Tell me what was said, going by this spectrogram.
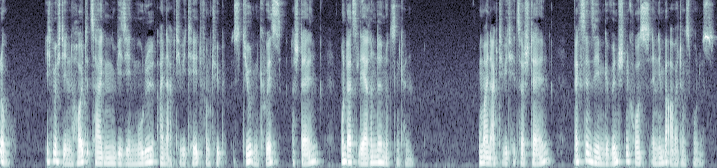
Hallo, ich möchte Ihnen heute zeigen, wie Sie in Moodle eine Aktivität vom Typ Student Quiz erstellen und als Lehrende nutzen können. Um eine Aktivität zu erstellen, wechseln Sie im gewünschten Kurs in den Bearbeitungsmodus,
